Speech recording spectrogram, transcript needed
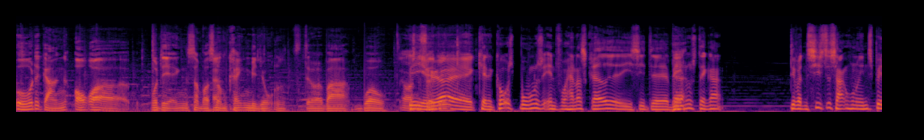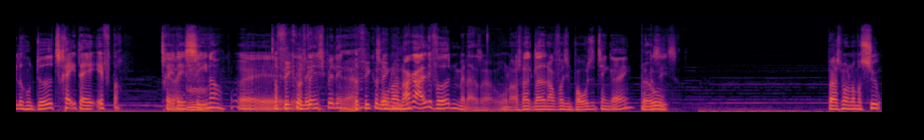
otte gange over vurderingen, som var sådan Ja. omkring en million. Det var bare, wow. Det var I sød bil. høre uh, Kenneth K's bonusinfo, han har skrevet i sit uh, manus ja. dengang? Det var den sidste sang, hun indspillede. Hun døde tre dage efter. Tre ja. dage senere. Øh, Så fik hun ikke- indspillingen. så fik hun så hun ikke har nok aldrig fået den, men altså, hun har også været glad nok for sin pose, tænker jeg, ikke? Jo. Præcis. Spørgsmål nummer syv.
